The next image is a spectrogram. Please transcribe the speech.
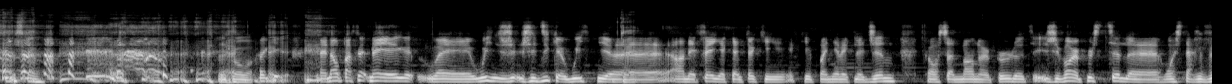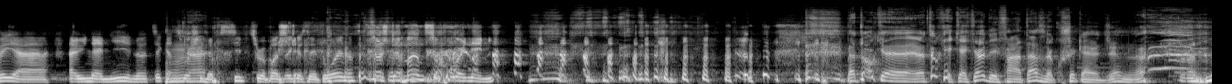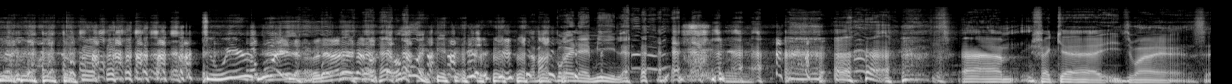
Mais non, parfait. Mais ouais, oui, j'ai dit que oui. Euh, en effet, il y a quelqu'un qui est, qui est pogné avec le gin. on se demande un peu. J'y vois un peu style. Euh, moi, c'est arrivé à, à, une amie. Là, quand tu vas chez le psy puis tu veux pas dire que c'est toi. Là. Ça, je demande ça pour un ami. mettons que, mettons qu'il y a quelqu'un des fantasmes de coucher avec un gin, là. Too weird? Non, non, non. Ça marche pour un ami, là. euh, fait que, il dit, ouais, c'est.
